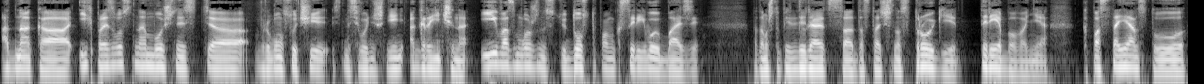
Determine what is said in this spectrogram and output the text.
однако их производственная мощность в любом случае на сегодняшний день ограничена и возможностью доступом к сырьевой базе, потому что предъявляются достаточно строгие требования к постоянству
